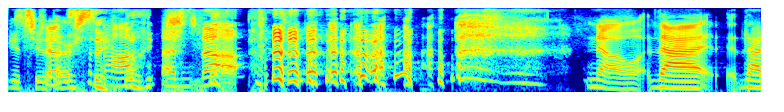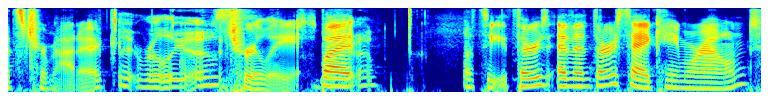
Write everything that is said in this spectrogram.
get It's you there just not safely. enough. no, that that's traumatic. it really is. Truly. It's But let's see. Thursday and then Thursday I came around.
